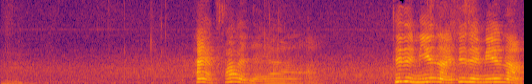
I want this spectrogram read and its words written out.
Hmm. 早く食べてよ。手で見えない、手で見えない。あ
